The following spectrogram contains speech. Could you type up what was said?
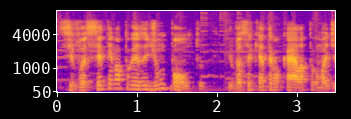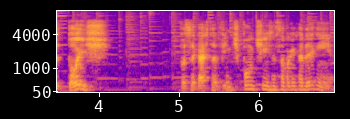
se você tem uma proeza de um ponto e você quer trocar ela por uma de dois, você gasta 20 pontinhos nessa brincadeirinha.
